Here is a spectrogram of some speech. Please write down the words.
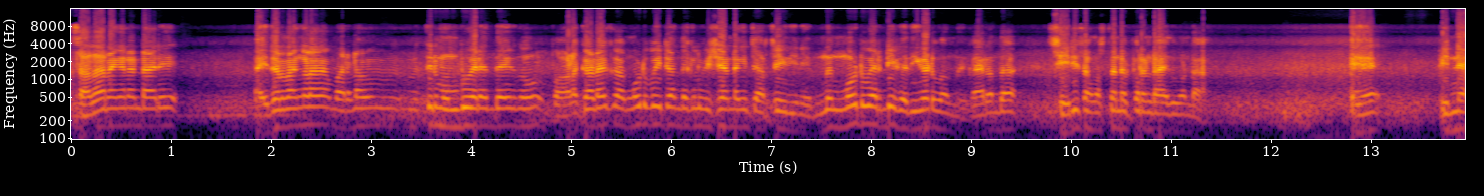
സാധാരണ എങ്ങനെ ഉണ്ടാൽ? ഹൈദർതങ്ങളെ മരണത്തിന് മുമ്പ് വരെ എന്തായിരുന്നു? പാലക്കാടൊക്കെ അങ്ങോട്ട് പോയിട്ട് എന്തെങ്കിലും വിഷയം ഉണ്ടെങ്കിൽ ചർച്ച ചെയ്തിന്. ഇന്ന് ഇങ്ങോട്ട് വരേണ്ട ഗതികേട് വന്ന്. കാരണം എന്താ? ശരി സമസ്തന്റെ ഒപ്പം ഉണ്ടായത് കൊണ്ടാ. ഏ? പിന്നെ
